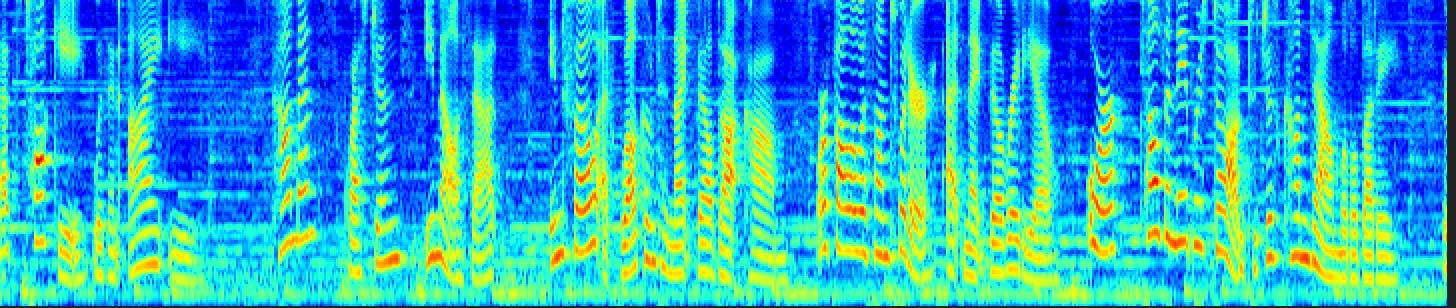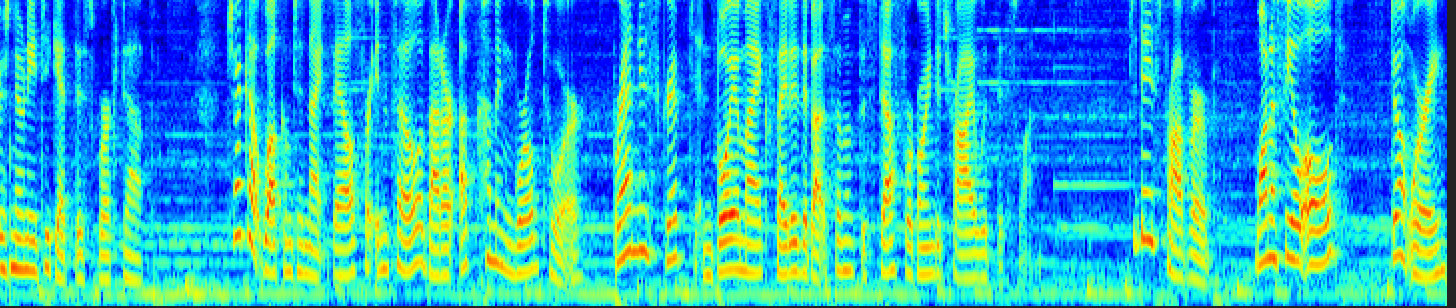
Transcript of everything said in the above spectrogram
That's Talkie with an IE. Comments, questions, email us at info at welcometonightVale.com or follow us on Twitter at Nightvale Radio. Or tell the neighbor's dog to just calm down, little buddy. There's no need to get this worked up. Check out Welcome to Night Vale for info about our upcoming world tour. Brand new script, and boy am I excited about some of the stuff we're going to try with this one. Today's proverb Want to feel old? Don't worry,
